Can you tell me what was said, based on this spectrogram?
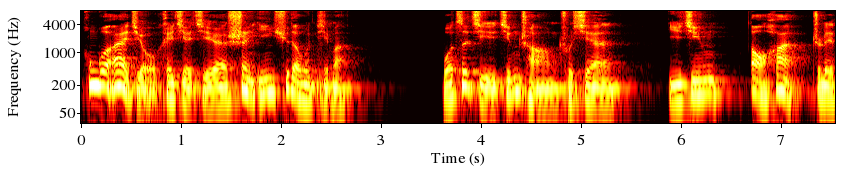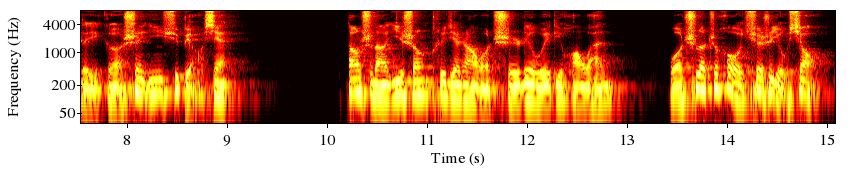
通过艾灸可以解决肾阴虚的问题吗？”我自己经常出现遗精、盗汗之类的一个肾阴虚表现。当时呢，医生推荐让我吃六味地黄丸，我吃了之后确实有效。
